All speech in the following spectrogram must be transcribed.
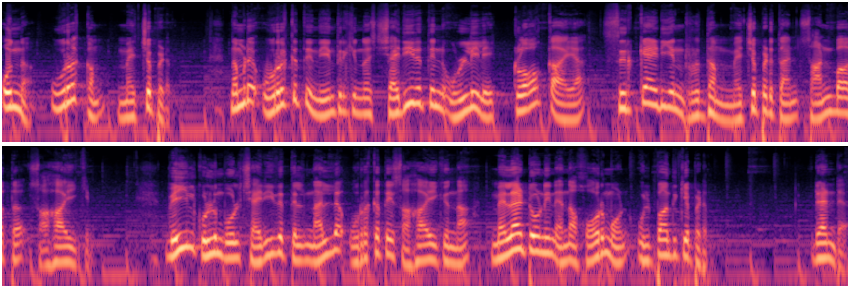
ഒന്ന് ഉറക്കം മെച്ചപ്പെടും. നമ്മുടെ ഉറക്കത്തെ നിയന്ത്രിക്കുന്ന ശരീരത്തിന് ഉള്ളിലെ ക്ലോക്കായ സിർക്കാഡിയൻ ഋതം മെച്ചപ്പെടുത്താൻ സൺബാത്ത് സഹായിക്കും. വെയിൽ കൊള്ളുമ്പോൾ ശരീരത്തിൽ നല്ല ഉറക്കത്തെ സഹായിക്കുന്ന മെലാറ്റോണിൻ എന്ന ഹോർമോൺ ഉൽപ്പാദിക്കപ്പെടും. രണ്ട്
